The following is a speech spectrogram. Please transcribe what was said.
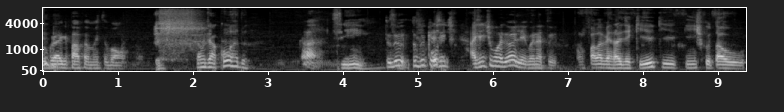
O Greg Papa é muito bom. Estão de acordo? Cara, Sim. tudo, tudo que a gente. A gente mordeu a língua, né, Túlio? Vamos falar a verdade aqui, que quem escutar o,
